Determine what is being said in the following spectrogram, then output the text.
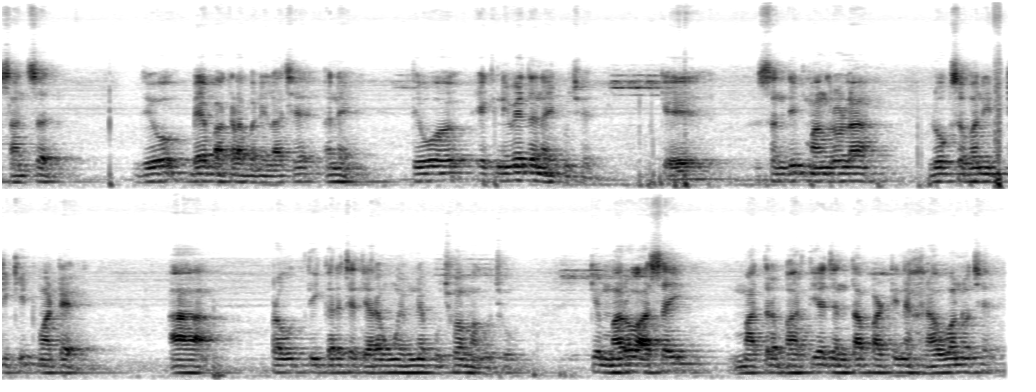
સાંસદ જેઓ બે બાકડા બનેલા છે અને તેઓ એક નિવેદન આપ્યું છે કે સંદીપ માંગરોલા લોકસભાની ટિકિટ માટે આ પ્રવૃત્તિ કરે છે ત્યારે હું એમને પૂછવા માગું છું કે મારો આશય માત્ર ભારતીય જનતા પાર્ટીને હરાવવાનો છે?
